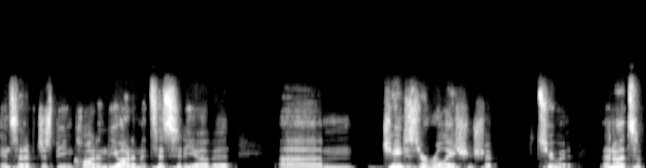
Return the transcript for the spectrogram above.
instead of just being caught in the automaticity of it um, changes your relationship to it. I know it's a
